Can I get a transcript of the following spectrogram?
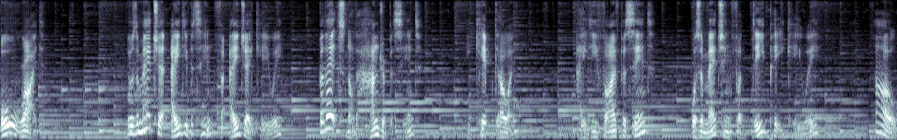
all right. There was a match at 80% for AJ Kiwi, but that's not 100%. He kept going. 85% was a matching for DP Kiwi. Oh,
